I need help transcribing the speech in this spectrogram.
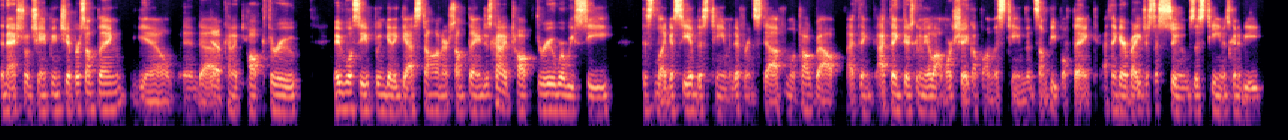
the national championship or something, you know, and uh, yeah. kind of talk through. Maybe we'll see if we can get a guest on or something. Just kind of talk through where we see this legacy of this team and different stuff. And we'll talk about. I think I think there's going to be a lot more shakeup on this team than some people think. I think everybody just assumes this team is going to be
